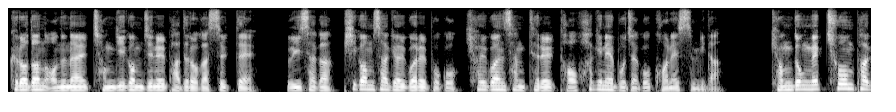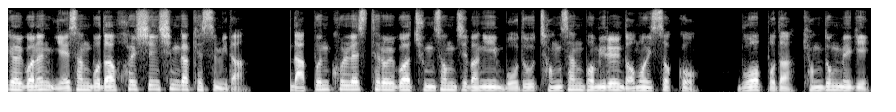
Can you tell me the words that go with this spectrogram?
그러던 어느 날 정기검진을 받으러 갔을 때 의사가 피검사 결과를 보고 혈관 상태를 더 확인해 보자고 권했습니다. 경동맥 초음파 결과는 예상보다 훨씬 심각했습니다. 나쁜 콜레스테롤과 중성지방이 모두 정상 범위를 넘어 있었고 무엇보다 경동맥이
